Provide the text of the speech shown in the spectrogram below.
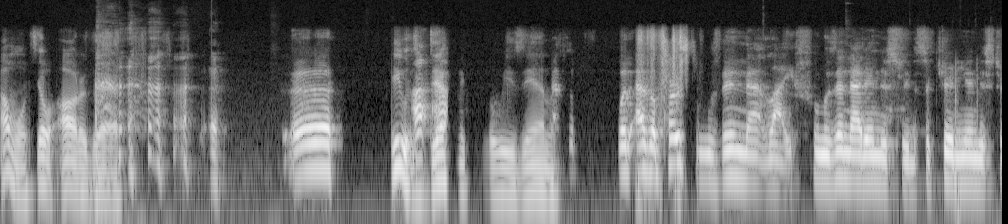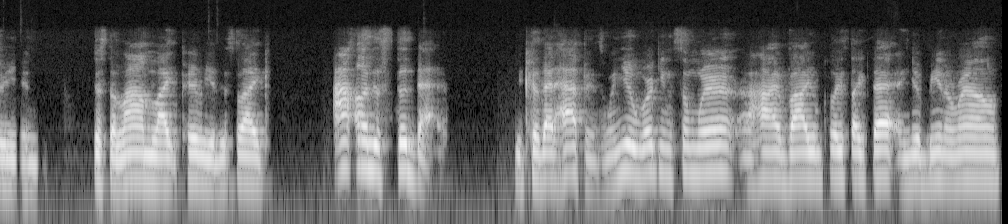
I want your autograph. Uh, He was I- I- definitely from Louisiana. But as a person who's in that life, who's in that industry, the security industry, and just the limelight period, it's like I understood that because that happens when you're working somewhere, a high volume place like that, and you're being around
